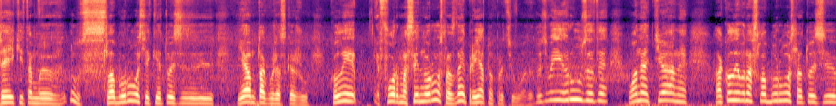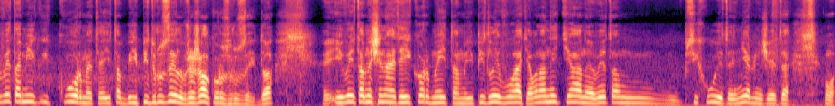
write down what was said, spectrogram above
деякі там е, ну, слаборосліки, тобто, е, я вам так уже скажу, коли форма сильно росла, з нею приємно працювати. Тобто ви її грузите, вона тягне, а коли вона слаборосла, тобто ви там і, кормите, і, там, і підгрузили, вже жалко розгрузити. Да? І ви там починаєте її кормити, там, і підливати, а вона не тягне, ви там психуєте, нервничаєте. О,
